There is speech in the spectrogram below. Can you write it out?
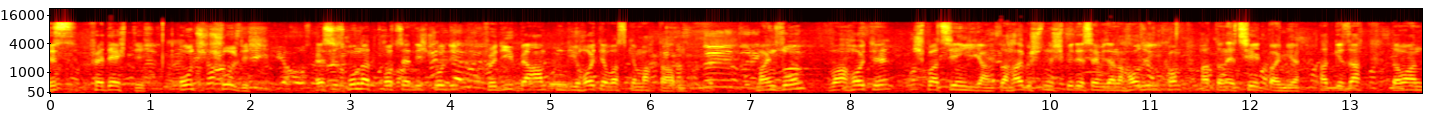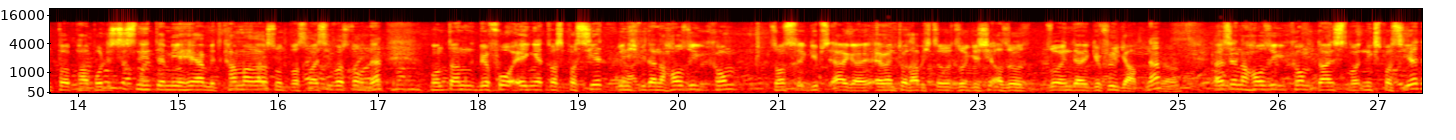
ist verdächtig und schuldig. Es ist hundertprozentig schuldig für die Beamten, die heute was gemacht haben. Mein Sohn war heute spazieren gegangen. Eine halbe Stunde später ist er wieder nach Hause gekommen, hat dann erzählt bei mir. Hat gesagt, da waren ein paar, Polizisten hinter mir her mit Kameras und was weiß ich was noch. Ne? Und dann, bevor irgendetwas passiert, bin ich wieder nach Hause gekommen. Sonst gibt es Ärger. Eventuell habe ich so, so, also so in der Gefühl gehabt. Ne? Da ist er nach Hause gekommen, da ist nichts passiert.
